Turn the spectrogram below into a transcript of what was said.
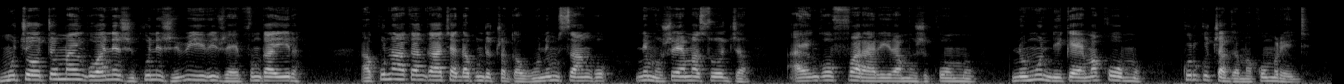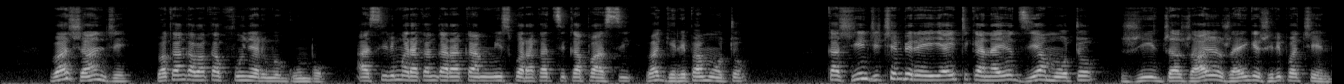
Muchoto maingova nezvikuni zviviri zvaipfungaira. Hakuna akanga achada kundotsvaga huni musango nemhosva yamasoja aingofararira muzvikomo nomunhika yemakomo kuri kutsvaga makomuredhi vazhanje vakanga vakapfunya rimwe gumbo asi rimwe rakanga rakamiswa rakatsika pasi vagere pamoto. Kazhinji chemberei yaiti kana yodziya moto zvidzva zvayo zvainge zviri pachena.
